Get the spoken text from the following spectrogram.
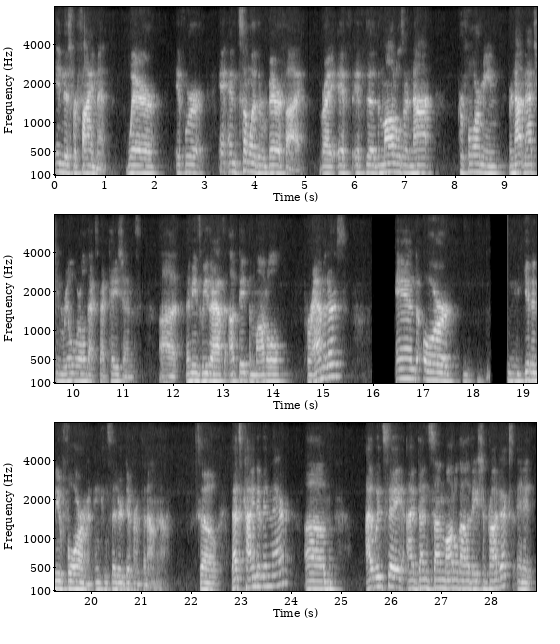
in this refinement where if we're and, somewhat to verify, right? If if the, the models are not performing or not matching real world expectations, uh, that means we either have to update the model parameters and or get a new form and consider different phenomena. So that's kind of in there. Um, I would say I've done some model validation projects and it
